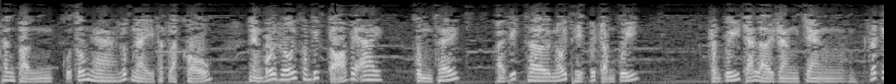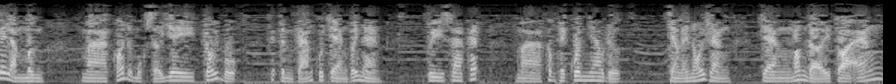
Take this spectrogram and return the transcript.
Thân phận của Tố Nga lúc này thật là khổ, nàng bối rối không biết tỏ với ai, cùng thế, phải biết thơ nói thiệt với trọng quý. Trọng quý trả lời rằng chàng rất lấy làm mừng mà có được một sợi dây trói buộc cái tình cảm của chàng với nàng, tuy xa cách mà không thể quên nhau được. Chàng lại nói rằng chàng mong đợi tòa án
